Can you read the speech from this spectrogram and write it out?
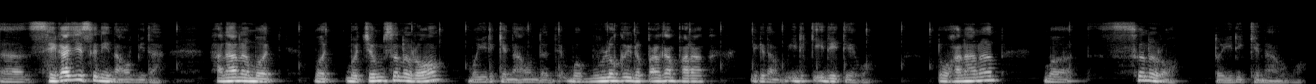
어, 세 가지 선이 나옵니다. 하나는 뭐, 뭐, 뭐 점선으로 뭐 이렇게 나온다데, 뭐 물론 거기는 빨간, 파랑 이렇게 나오고 이렇게 이렇게 되고 또 하나는 뭐 선으로 또 이렇게 나오고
